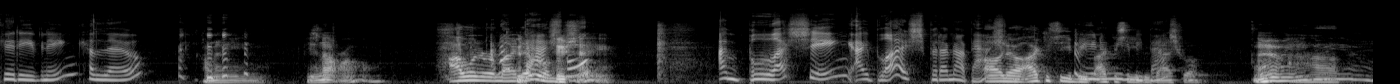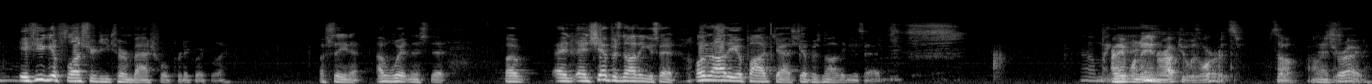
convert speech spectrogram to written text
Good evening. Hello. I mean, he's not wrong. I want to remind not everyone. bashful. Touche. I'm blushing. I blush, but I'm not bashful. Oh no, I can see you You be. I can see you be be bashful. bashful. Uh-huh. If you get flustered, you turn bashful pretty quickly. I've seen it. I've witnessed it. But and, and Shep is nodding his head on an audio podcast. Shep is nodding his head. Oh my I didn't want to interrupt you with words, so I was That's just- right.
